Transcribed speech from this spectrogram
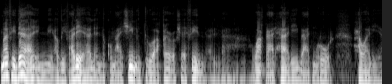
ما في داعي أني أضيف عليها لأنكم عايشين أنتم الواقع وشايفين الواقع الحالي بعد مرور حوالي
